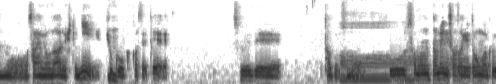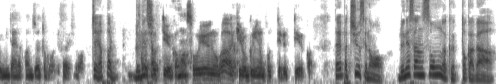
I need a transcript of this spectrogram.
の、才能のある人に曲を書かせて、それで、多分その、王様のために捧げた音楽みたいな感じだと思うよ、最初は。じゃあやっぱルネ最サン初っていうか、まあそういうのが記録に残ってるっていうか。だやっぱ中世のルネサンス音楽とかが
